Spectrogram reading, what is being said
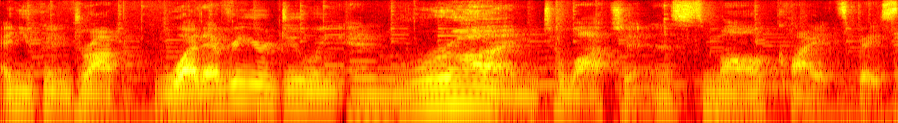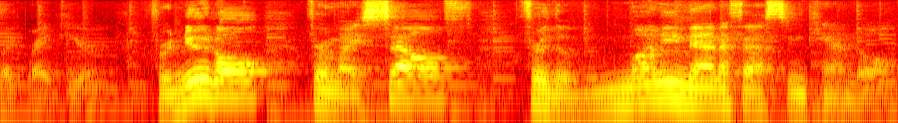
and you can drop whatever you're doing and run to watch it in a small, quiet space like right here. For Noodle, for myself, for the Money Manifesting Candle,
